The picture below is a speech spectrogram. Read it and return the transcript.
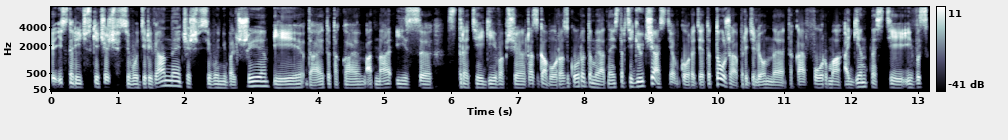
Исторически чаще всего деревянные, чаще всего небольшие. И да, это такая одна из стратегий вообще разговора с городом и одна из стратегий участия в городе. Это тоже определенная такая форма агентности и высказывания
